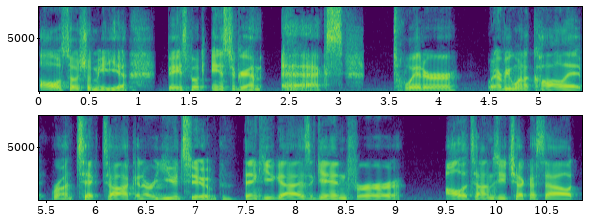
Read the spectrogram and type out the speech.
all social media Facebook, Instagram, X, Twitter, whatever you want to call it. We're on TikTok and our YouTube. Thank you guys again for all the times you check us out.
